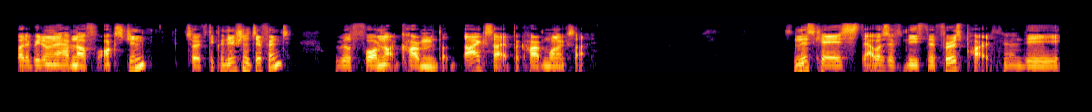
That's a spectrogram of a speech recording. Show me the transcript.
but if we don't have enough oxygen, so if the condition is different, we will form not carbon dioxide, but carbon monoxide. So in this case, that was at least the first part, the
